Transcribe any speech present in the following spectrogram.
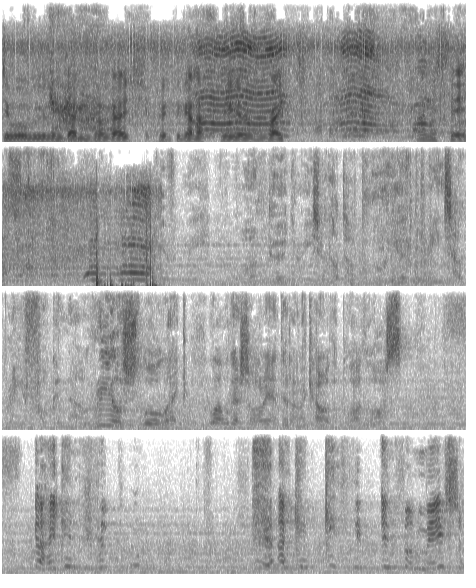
dual wielding guns now guys. Pick the gun up to your right and it's there. Real slow like, little disoriented on account of the blood loss. I can help you. I can give you information.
